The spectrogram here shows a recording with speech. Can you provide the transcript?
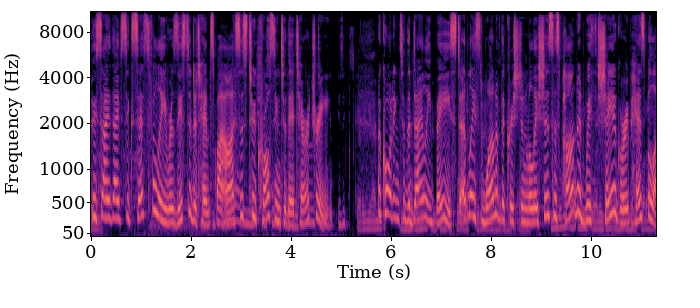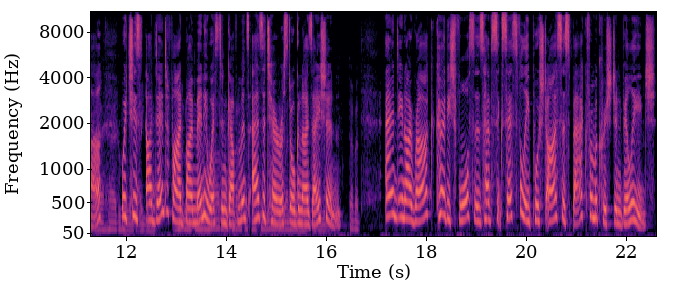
who say they've successfully resisted attempts by ISIS to cross into their territory. According to the Daily Beast, at least one of the Christian militias has partnered with Shia group Hezbollah, which is identified by many Western governments as a terrorist organisation. And in Iraq, Kurdish forces have successfully pushed ISIS back from a Christian village.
